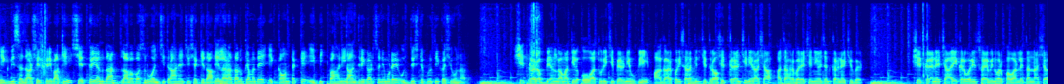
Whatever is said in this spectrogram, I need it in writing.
एकवीस हजार शेतकरी बाकी. शेतकरी अनुदान लाभापासून वंचित राहण्याची शक्यता. तेलारा तालुक्यामध्ये एकावन्न टक्के ई पाहणी. तांत्रिक अडचणीमुळे उद्दिष्टपूर्ती कशी होणार? शेतकरी रब्बी हंगामातील ओवा तुरीची पेरणी हुकली. आगार परिसरातील चित्र. शेतकऱ्यांची निराशा. आता हरभऱ्याचे नियोजन करण्याची वेळ. शेतकऱ्याने चार एकरवरील सोयाबीनवर फवारले तणनाशक.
